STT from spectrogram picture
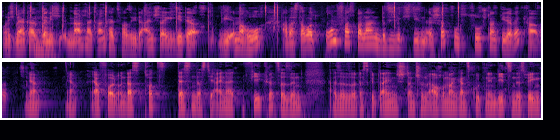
Und ich merke halt, mhm. wenn ich nach einer Krankheitsphase wieder einsteige, geht der wie immer hoch, aber es dauert unfassbar lang, bis ich wirklich diesen Erschöpfungszustand wieder weg habe. Ja, ja, ja, voll. Und das trotz dessen, dass die Einheiten viel kürzer sind. Also so, das gibt eigentlich dann schon auch immer einen ganz guten Indiz. Und deswegen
